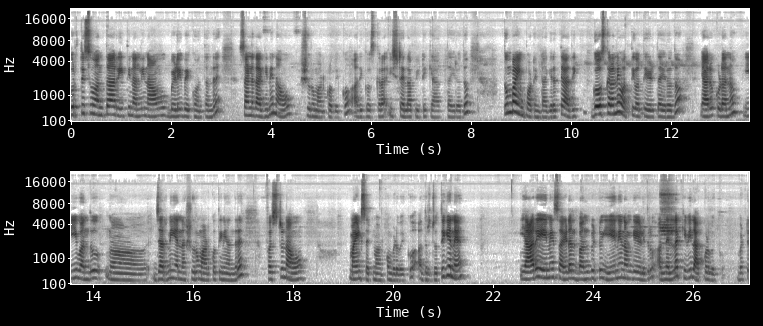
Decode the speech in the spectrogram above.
ಗುರುತಿಸುವಂಥ ರೀತಿನಲ್ಲಿ ನಾವು ಬೆಳಿಬೇಕು ಅಂತಂದರೆ ಸಣ್ಣದಾಗಿಯೇ ನಾವು ಶುರು ಮಾಡ್ಕೊಳ್ಬೇಕು. ಅದಕ್ಕೋಸ್ಕರ ಇಷ್ಟೆಲ್ಲ ಪೀಠಿಕೆ ಆಗ್ತಾ ಇರೋದು ತುಂಬ ಇಂಪಾರ್ಟೆಂಟ್ ಆಗಿರುತ್ತೆ. ಅದಕ್ಕೋಸ್ಕರನೇ ಒತ್ತಿ ಒತ್ತಿ ಹೇಳ್ತಾ ಇರೋದು. ಯಾರು ಕೂಡ ಈ ಒಂದು ಜರ್ನಿಯನ್ನು ಶುರು ಮಾಡ್ಕೋತೀನಿ ಅಂದರೆ ಫಸ್ಟು ನಾವು ಮೈಂಡ್ ಸೆಟ್ ಮಾಡ್ಕೊಂಡ್ಬಿಡ್ಬೇಕು. ಅದ್ರ ಜೊತೆಗೇ ಯಾರೇ ಏನೇ ಸೈಡಲ್ಲಿ ಬಂದುಬಿಟ್ಟು ಏನೇ ನಮಗೆ ಹೇಳಿದ್ರು ಅದನ್ನೆಲ್ಲ ಕಿವಿಲಿ ಹಾಕ್ಕೊಳ್ಬೇಕು. ಬಟ್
